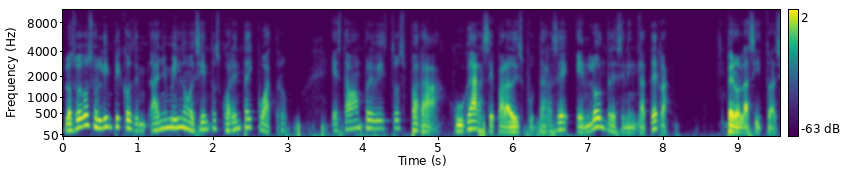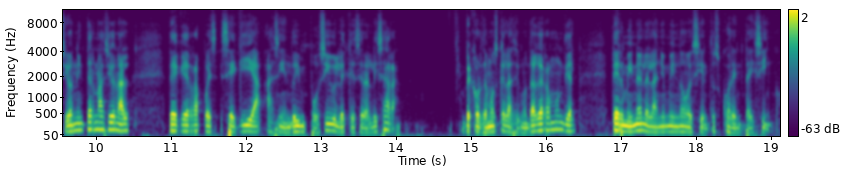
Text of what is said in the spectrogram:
Los Juegos Olímpicos del año 1944 estaban previstos para jugarse, para disputarse en Londres, en Inglaterra. Pero la situación internacional de guerra pues seguía haciendo imposible que se realizara. Recordemos que la Segunda Guerra Mundial terminó en el año 1945.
